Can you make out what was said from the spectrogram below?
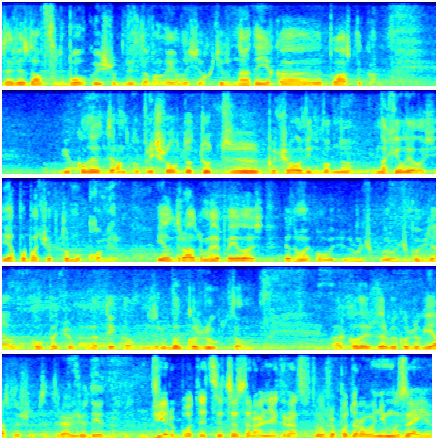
Зав'язав футболкою, щоб не завалилося. Хотів знати, яка пластика. І коли зранку прийшов, то тут е, почало від ну, нахилилося. Я побачив в тому комір. Я зразу в мене з'явилось, я думаю, ручку, ручку взяв, ковпачок натикав і зробив кожух з того. А коли ж зробив кожух, ясно, що це треба людина. Дві роботи ці центральні якраз вже подаровані музею.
